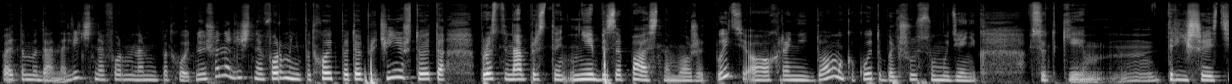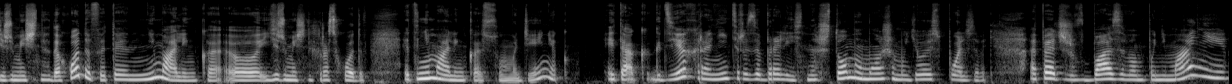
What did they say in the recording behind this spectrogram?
Поэтому, да, наличная форма нам не подходит. Но еще наличная форма не подходит по той причине, что это просто-напросто небезопасно может быть а, хранить дома какую-то большую сумму денег. Все-таки 3-6 ежемесячных доходов это не маленькая, э, ежемесячных расходов, это не маленькая сумма денег. Итак, где хранить разобрались, на что мы можем ее использовать. Опять же, в базовом понимании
